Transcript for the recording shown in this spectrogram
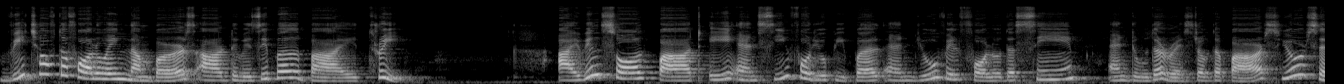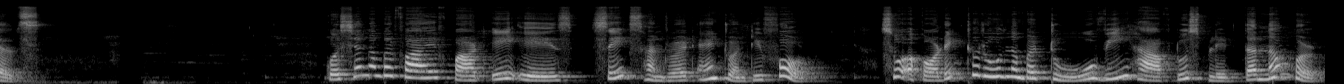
Which of the following numbers are divisible by 3? I will solve part A and C for you people and you will follow the same and do the rest of the parts yourselves. Question number 5 part A is 624. So according to rule number 2, we have to split the number.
